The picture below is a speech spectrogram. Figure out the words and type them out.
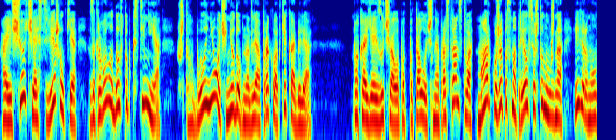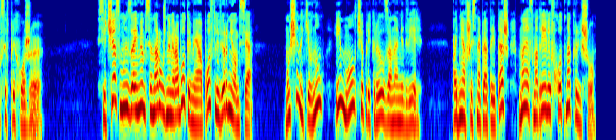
А еще часть вешалки закрывала доступ к стене, что было не очень удобно для прокладки кабеля. Пока я изучала подпотолочное пространство, Марк уже посмотрел все, что нужно, и вернулся в прихожую. «Сейчас мы займемся наружными работами, а после вернемся». Мужчина кивнул и молча прикрыл за нами дверь. Поднявшись на пятый этаж, мы осмотрели вход на крышу.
